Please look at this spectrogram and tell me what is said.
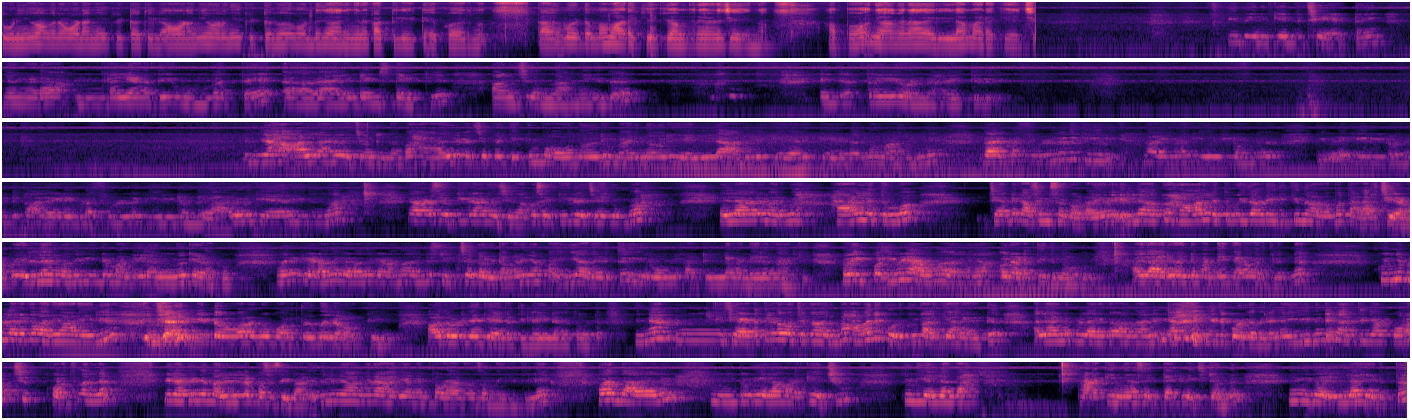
തുണിയും അങ്ങനെ ഉണങ്ങി കിട്ടത്തില്ല. ഉണങ്ങി ഉണങ്ങി കിട്ടുന്നത് കൊണ്ട് ഞാനിങ്ങനെ കട്ടിലിട്ടേക്കുമായിരുന്നു ടൈം കിട്ടുമ്പോൾ മടക്കി വയ്ക്കും അങ്ങനെയാണ് ചെയ്യുന്നത്. അപ്പോൾ ഞാൻ അങ്ങനെ അതെല്ലാം മടക്കി വെച്ചു. ഇതെനിക്ക് എന്റെ ചേട്ടൻ ഞങ്ങളുടെ കല്യാണത്തിന് മുമ്പത്തെ വാലന്റൈൻസ് ഡേക്ക് വാങ്ങിച്ചു തന്നതാണ് ഇത്. എനിക്ക് അത്രയേ ഉണ്ട് ഹൈറ്റ് ഇത് ഇത് ഞാൻ ഹാളിലാണ് വെച്ചുകൊണ്ടിരുന്നത് അപ്പോൾ ഹാളിൽ വെച്ചപ്പോഴത്തേക്കും പോകുന്നവരും വരുന്നവരും എല്ലാം അതിൽ കയറി കിടന്ന് മറിഞ്ഞ് ഇതാ ഇവിടെ ഫുള്ള് ഇത് കീറി. ഇതാ ഇവിടെ കീറിയിട്ടുണ്ട്. ഇവിടെ കീറിയിട്ടുണ്ട്. എന്റെ തലയുടെ ഇവിടെ ഫുള്ള് കീറിയിട്ടുണ്ട്. ആളുകൾ കയറി ഇരുന്ന് ഞാൻ അവിടെ സെറ്റിയിലാണ് വെച്ചിരുന്നത് അപ്പോൾ സെറ്റിയിൽ വെച്ചേക്കുമ്പോൾ എല്ലാവരും വരുമ്പോൾ ഹാളിലെത്തുമ്പോൾ ചേട്ടന്റെ കസിൻസ് ഒക്കെ ഉണ്ടാവും എല്ലാവർക്കും ഹാളിലെത്തുമ്പോൾ ഇതവിടെ ഇരിക്കുന്ന കാണുമ്പോൾ തളർച്ചയാണ്. അപ്പോൾ എല്ലാവരും വന്ന് ഇതിന്റെ മണ്ണിൽ അങ്ങ് കിടക്കും. അങ്ങനെ കിടന്ന് കിടന്ന് കിടന്ന് അതിന്റെ സ്റ്റിച്ചൊക്കെ വിട്ടു അങ്ങനെ ഞാൻ പയ്യെ അതെടുത്ത് ഈ റൂമിൽ കട്ടിലിന്റെ മണ്ടയിലങ്ങ് ആക്കി. അപ്പോൾ ഇപ്പോൾ ഇവിടെ ആകുമ്പോൾ അതങ്ങനെ ഒരിടത്ത് ഇരുന്നോളും. അതിലാരും അതിന്റെ മണ്ടയിൽ കയറാൻ വരത്തില്ല. പിന്നെ കുഞ്ഞു പിള്ളേരൊക്കെ വരുവാണെങ്കിൽ ഞാൻ ഈ ഡോർ അങ്ങ് പുറത്ത് നിന്ന് ലോക്ക് ചെയ്യും. അതോട് ഞാൻ കയറ്റത്തില്ല ഇതിന്റെ അകത്തോട്ട് പിന്നെ ചേട്ടത്തിയുടെ കൊച്ചൊക്കെ വരുമ്പോൾ അവനെ കൊടുക്കും കളിക്കാനായിട്ട്. അല്ലാണ്ട് പിള്ളേരൊക്കെ വന്നാൽ ഞാൻ ഇത് കൊടുക്കത്തില്ല. ഞാൻ ഇതിന്റെ കാര്യത്തിൽ ഞാൻ കുറച്ച് കുറച്ച് നല്ല ഇതിന്റെ കാര്യത്തിൽ ഞാൻ നല്ല പോസിറ്റീവാണ് ഇതിൽ ഞാൻ അങ്ങനെ ആരെയും അങ്ങനെ തൊടാനൊന്നും സമ്മതിക്കത്തില്ലേ. അപ്പോൾ എന്തായാലും തുണിയെല്ലാം മടക്കി വെച്ചു. തുണിയെല്ലാം എന്താ മടക്കി ഇങ്ങനെ സെറ്റാക്കി വെച്ചിട്ടുണ്ട്. ഇനി ഇതെല്ലാം എടുത്ത്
